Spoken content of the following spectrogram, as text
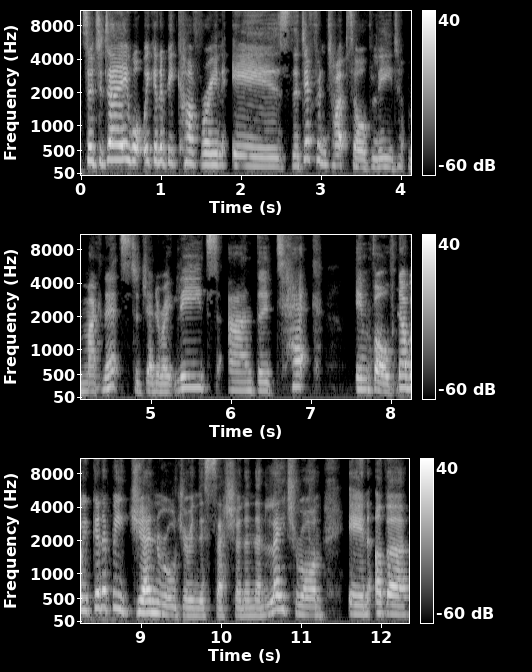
So, today, what we're going to be covering is the different types of lead magnets to generate leads and the tech involved. Now, we're going to be general during this session, and then later on in other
